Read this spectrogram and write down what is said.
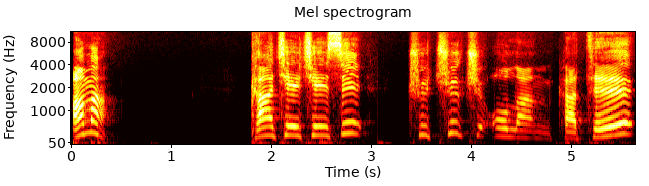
Ama KÇÇ'si küçük olan katı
